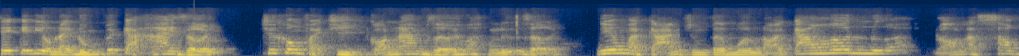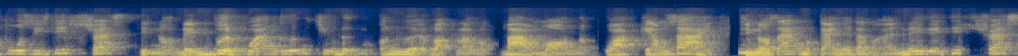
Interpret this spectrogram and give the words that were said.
Thế cái điều này đúng với cả hai giới, chứ không phải chỉ có nam giới hoặc nữ giới nhưng mà cái mà chúng tôi muốn nói cao hơn nữa, đó là sau positive stress thì nó đến vượt qua ngưỡng chịu đựng của con người, hoặc là nó bào mòn, nó quá kéo dài, thì nó sang một cái người ta gọi là negative stress.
